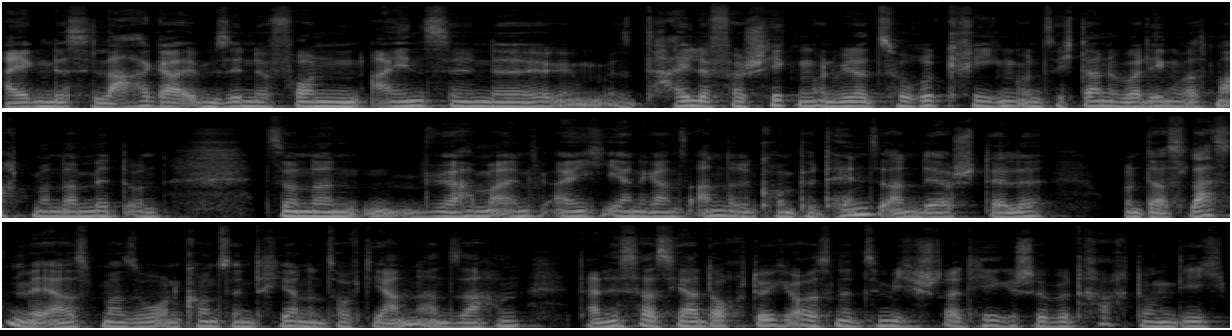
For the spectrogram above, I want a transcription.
eigenes Lager im Sinne von einzelne Teile verschicken und wieder zurückkriegen und sich dann überlegen, was macht man damit und sondern wir haben eigentlich eher eine ganz andere Kompetenz an der Stelle und das lassen wir erstmal so und konzentrieren uns auf die anderen Sachen, dann ist das ja doch durchaus eine ziemlich strategische Betrachtung, die ich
